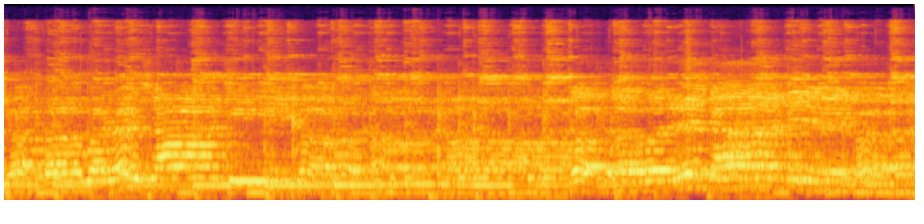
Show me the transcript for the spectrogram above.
शतवर्षाची गणना. शतवर्षाची गणना.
